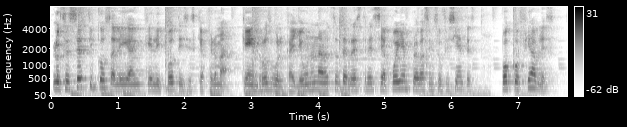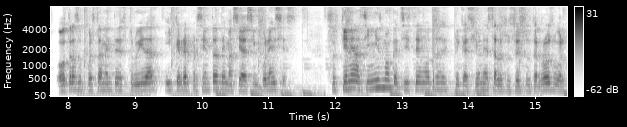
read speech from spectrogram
Los escépticos alegan que la hipótesis que afirma que en Roswell cayó una nave extraterrestre se apoya en pruebas insuficientes, poco fiables, otras supuestamente destruidas y que representan demasiadas incoherencias. Sostienen asimismo que existen otras explicaciones a los sucesos de Roswell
